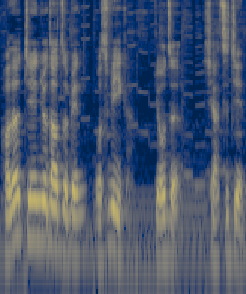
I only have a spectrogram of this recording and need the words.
好的，今天就到这边，我是 Vic 游者，下次见。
